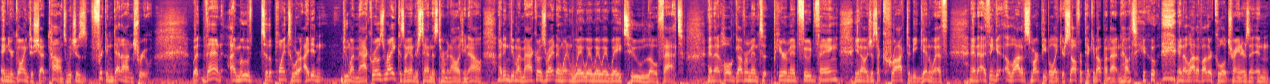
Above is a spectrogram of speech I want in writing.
and you're going to shed pounds, which is freaking dead on true. But then I moved to the point to where I didn't do my macros right because I understand this terminology now. I didn't do my macros right, and I went way, way, way, way, way too low fat. And that whole government pyramid food thing, you know, just a crock to begin with. And I think a lot of smart people like yourself are picking up on that now too, and a lot of other cool trainers and, and,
